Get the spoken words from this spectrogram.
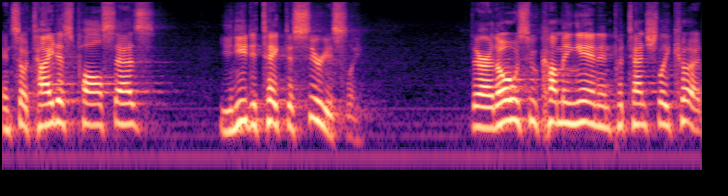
And so, Titus, Paul says, you need to take this seriously. There are those who coming in and potentially could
